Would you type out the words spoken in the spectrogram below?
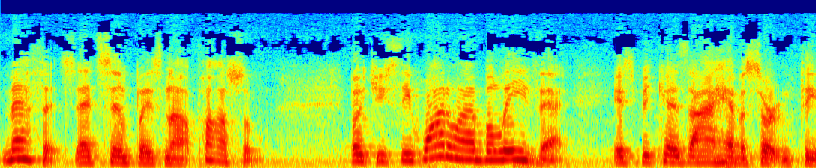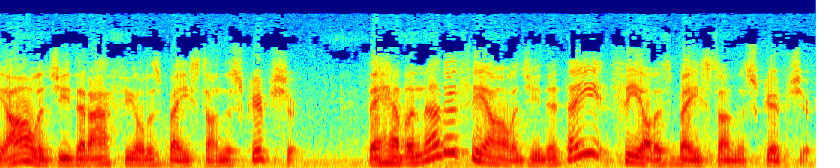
methods. That simply is not possible. But you see, why do I believe that? It's because I have a certain theology that I feel is based on the Scripture. They have another theology that they feel is based on the Scripture.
